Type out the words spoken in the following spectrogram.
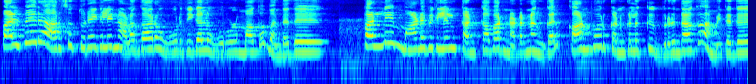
பல்வேறு அரசு துறைகளின் அலங்கார ஊர்திகள் ஊர்வலமாக வந்தது. பள்ளி மாணவிகளின் கண்கவர் நடனங்கள் காண்போர் கண்களுக்கு விருந்தாக அமைந்தது.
